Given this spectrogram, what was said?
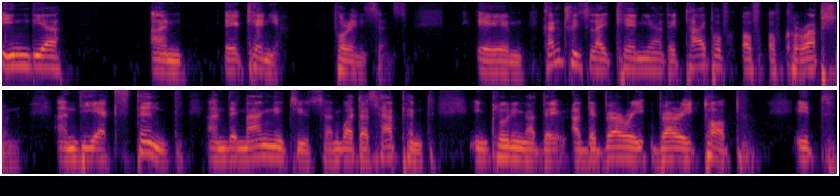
India and uh, Kenya, for instance. Um, countries like Kenya, the type of, of, of, corruption and the extent and the magnitudes and what has happened, including at the at the very very top, it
